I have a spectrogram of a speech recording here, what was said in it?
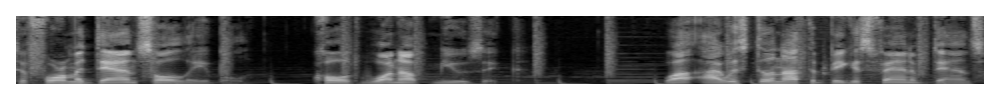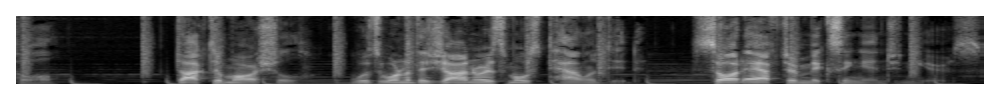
to form a dancehall label called One Up Music. While I was still not the biggest fan of dancehall, Dr. Marshall was one of the genre's most talented, sought after mixing engineers.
